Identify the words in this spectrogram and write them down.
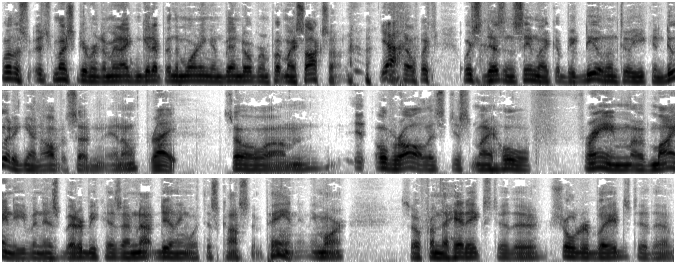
Well, it's, it's, much different. I mean, I can get up in the morning and bend over and put my socks on. Yeah, which which doesn't seem like a big deal until you can do it again all of a sudden. You know, right? So, um, it, overall, it's just my whole frame of mind even is better because I'm not dealing with this constant pain anymore. So from the headaches to the shoulder blades to the,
